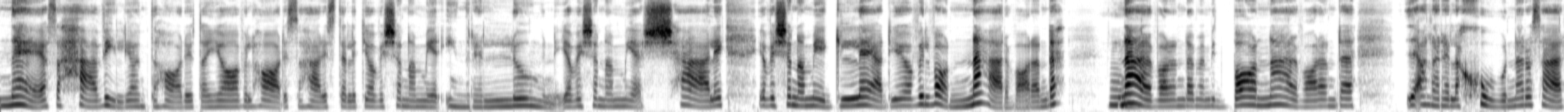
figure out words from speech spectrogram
Nej, så här vill jag inte ha det utan jag vill ha det så här istället. Jag vill känna mer inre lugn. Jag vill känna mer kärlek. Jag vill känna mer glädje. Jag vill vara närvarande. Mm. Närvarande med mitt barn, närvarande i alla relationer och så här.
